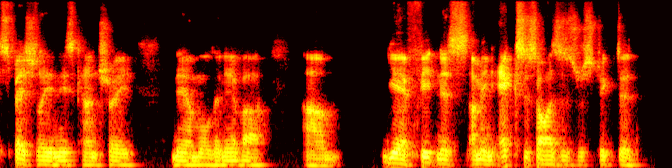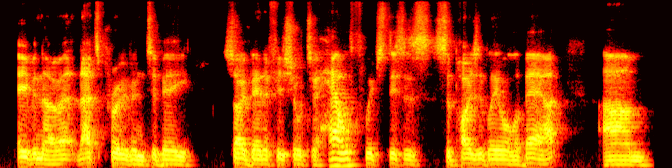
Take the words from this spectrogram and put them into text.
especially in this country now more than ever. Um, yeah, fitness. I mean, exercise is restricted, even though that's proven to be so beneficial to health, which this is supposedly all about. Um,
